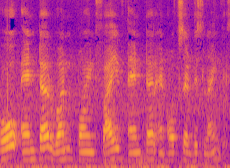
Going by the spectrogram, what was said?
O enter 1.5 enter and offset this line this.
